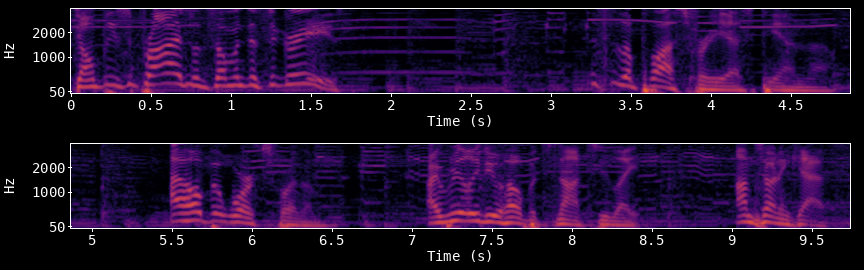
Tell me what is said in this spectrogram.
Don't be surprised when someone disagrees. This is a plus for ESPN, though. I hope it works for them. I really do hope it's not too late. I'm Tony Katz.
